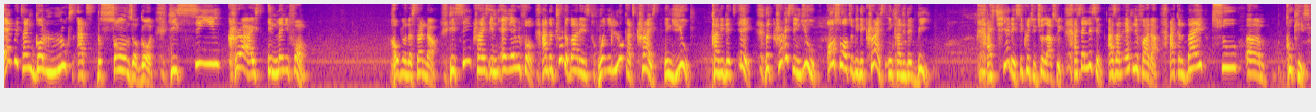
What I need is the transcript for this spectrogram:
every time God looks at the sons of God, he's seeing Christ in many forms. I hope you understand now. He's seeing Christ in every form. And the truth about it is, when you look at Christ in you, candidate A. The Christ in you also ought to be the Christ in candidate B. I shared a secret with you last week. I said, listen, as an earthly father, I can buy two um, cookies,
